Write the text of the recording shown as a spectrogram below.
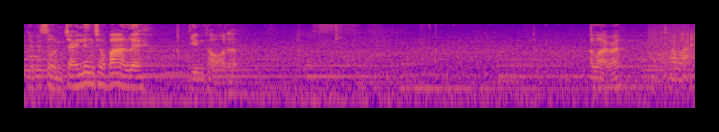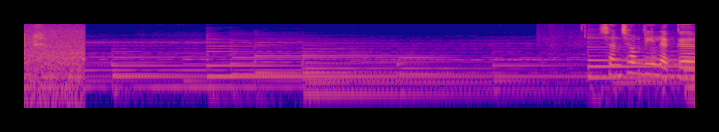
อย่าไปสนใจเรื่องชาวบ้านเลย กินถอเถอะอร่อยไหมอร่อยฉันโชคดีเหลือเกิ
